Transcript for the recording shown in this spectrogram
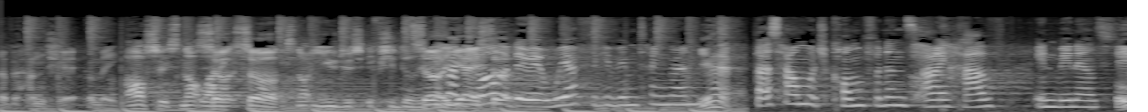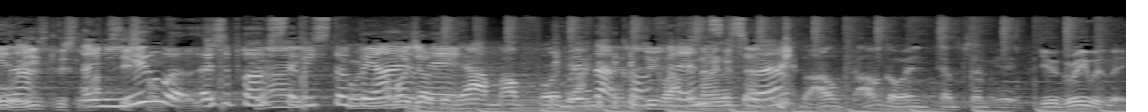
of a handshake for me. Also, it's not So- like so- it's not you just if she does So- it. If I Yeah, don't so- do it, we have to give him 10 grand. Yeah. That's how much confidence I have in being able to do Oh, that. he's- this and lacks this you are confidence. supposed Can to be stood join in? behind I'm joking, it. yeah, I'm, I'm fully With that it. could do like a confidence, nine I swear. But I'll, I'll go in ten percent with you. Do you agree with me?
